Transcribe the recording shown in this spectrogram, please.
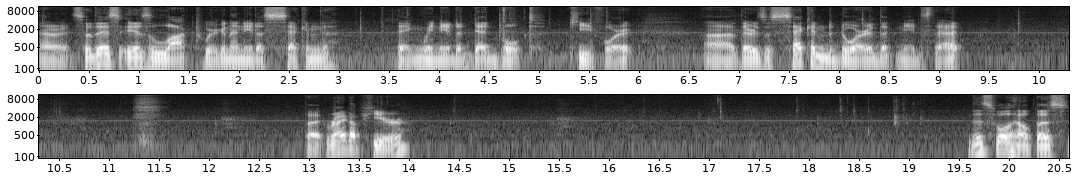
Alright, so this is locked. We're gonna need a second thing. We need a deadbolt key for it. Uh, there's a second door that needs that. But right up here, this will help us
